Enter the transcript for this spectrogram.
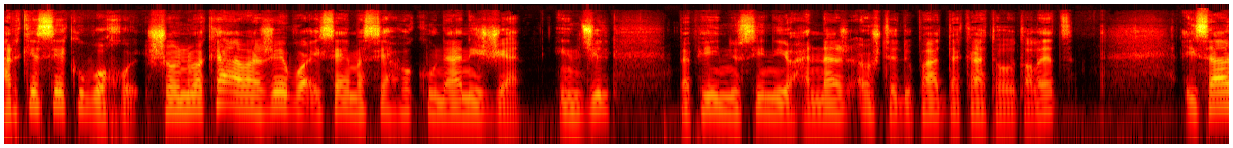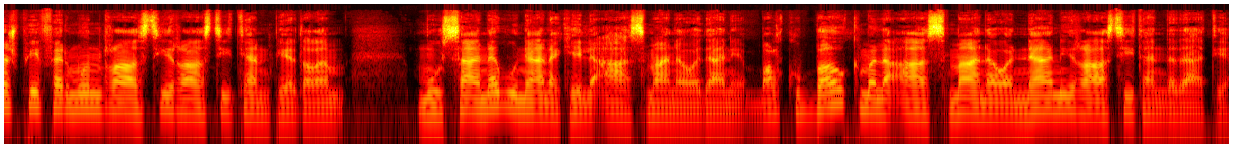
هەر کەسێک و بۆ خۆی شەونوەکە ئاماژەیە بۆ ئیسای مەسیح وەکو نانی ژیان ئینجیل بە پێی نووسینی یوحەناش ئەو شتە دووپات دەکاتەوە دەڵێت ئیساش پێی فەرمونون ڕاستی ڕاستیتان پێ دەڵێم موسا نەبوو نانەکەی لە ئاسمانەوە دانێ بەڵکو باوکمە لە ئاسمانەوە نانی ڕاستیتان دەداتێ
